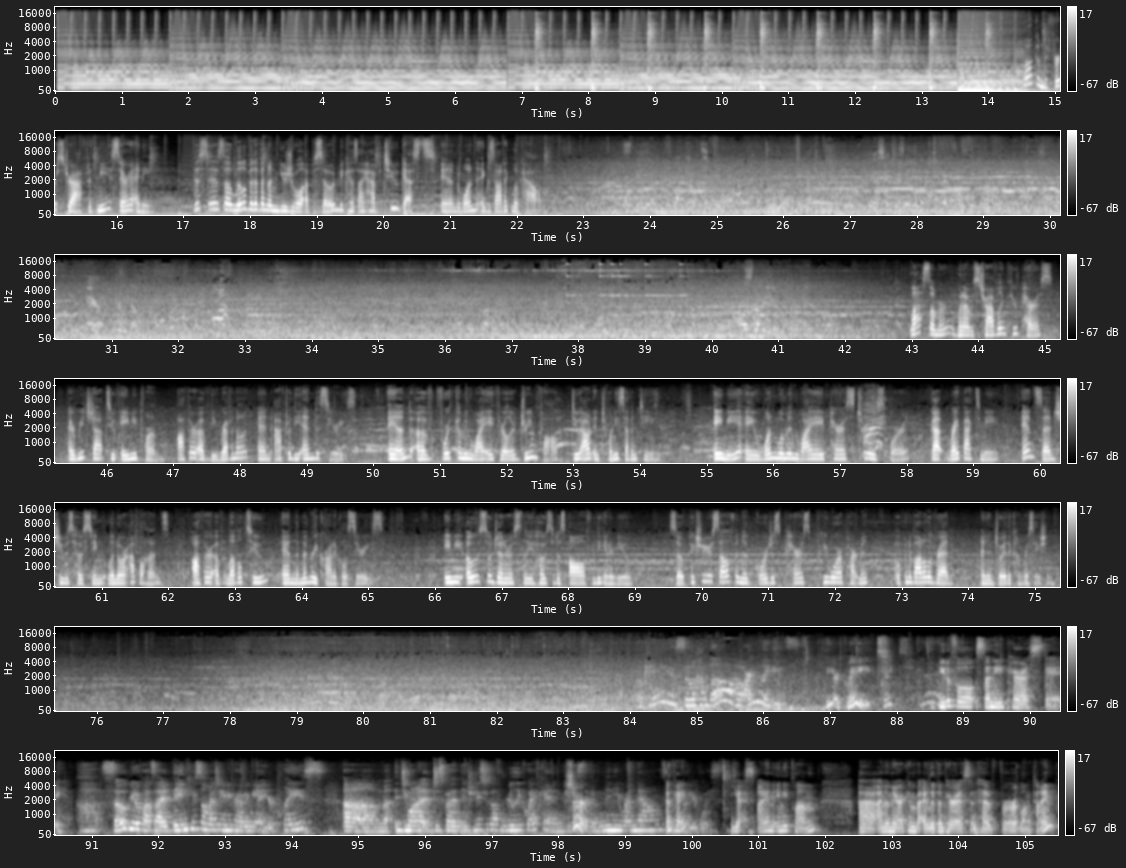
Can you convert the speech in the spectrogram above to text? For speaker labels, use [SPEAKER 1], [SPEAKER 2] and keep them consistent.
[SPEAKER 1] Welcome to First Draft with me, Sarah Enni. This is a little bit of an unusual episode because I have two guests and one exotic locale. Last summer, when I was traveling through Paris, I reached out to Amy Plum, author of the Revenant and After the End series, and of forthcoming YA thriller Dreamfall, due out in 2017. Amy, a one woman YA Paris tourist board, got right back to me and said she was hosting Lenore Appelhans, author of Level 2 and the Memory Chronicles series. Amy oh so generously hosted us all for the interview. So picture yourself in a gorgeous Paris pre war apartment, open a bottle of red, and enjoy the conversation.
[SPEAKER 2] Okay, so hello, how are you ladies?
[SPEAKER 3] We are great.
[SPEAKER 2] Great.
[SPEAKER 3] It's a beautiful sunny Paris day.
[SPEAKER 2] So beautiful outside. Thank you so much, Amy, for having me at your place. Um, do you want to just go ahead and introduce yourself really quick and give
[SPEAKER 3] Sure.
[SPEAKER 2] us like a mini rundown? So we
[SPEAKER 3] Okay.
[SPEAKER 2] know your voice.
[SPEAKER 3] Yes, I am Amy Plum. Uh, I'm American, but I live in Paris and have for a long time.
